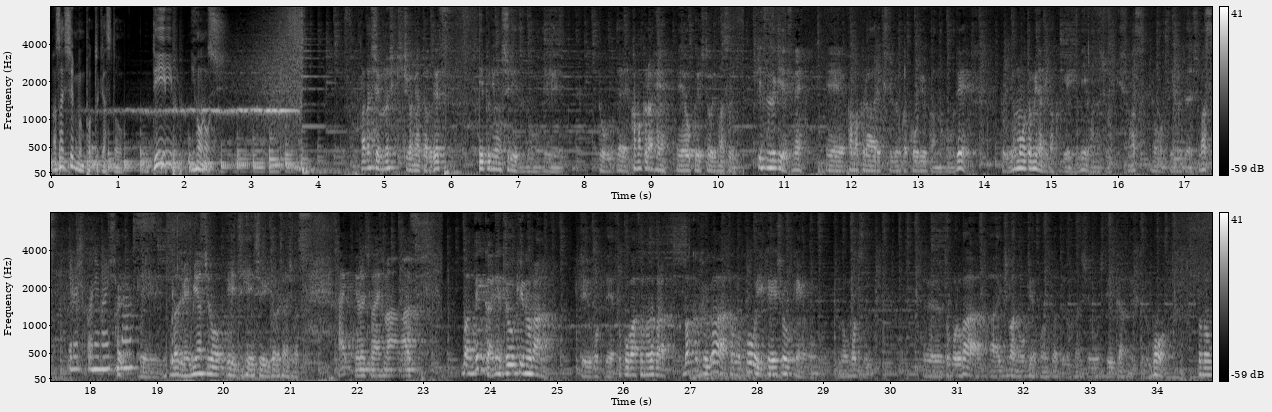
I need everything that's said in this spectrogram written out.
朝日新聞ポッドキャストディープ日本史。朝日新聞の菊池上太郎です。ディープ日本シリーズの、えーとえー鎌倉編、えーお送りしております。引き続きですね、えー鎌倉歴史文化交流館の方でと山本みなみ学芸員にお話をお聞きします。山本さんよろしくお願いします。よろしくお願いしはい、ます。えー、同じめ宮代英一編集員よろしくお願いします。はい、よろしくお願いします。まあ、前回ね上級の乱ということでそこがそのだから幕府がその皇位継承権を持つ、えーところがあ一番の大きなポイントだという話をしていたんですけどもその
